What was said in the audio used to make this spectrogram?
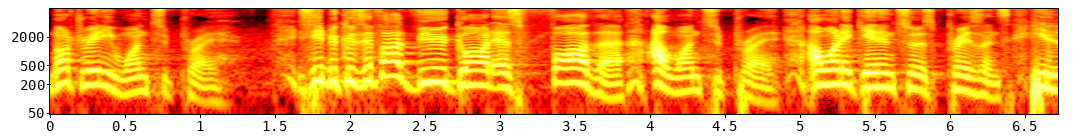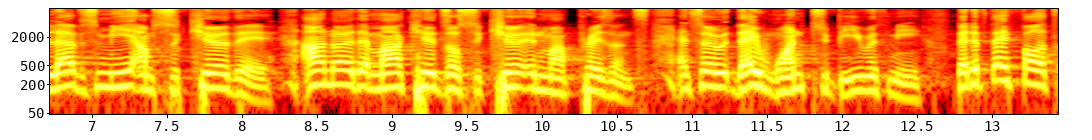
not really want to pray. You see, because if I view God as Father, I want to pray. I want to get into His presence. He loves me. I'm secure there. I know that my kids are secure in my presence. And so they want to be with me. But if they felt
